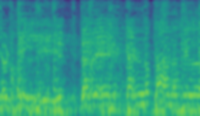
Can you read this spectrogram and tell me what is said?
ದುಡ್ಡಿಲ್ಲಿ ಇದ್ದರೆ ಕಣ್ಣು ಕಾಣುತ್ತಿಲ್ಲ.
